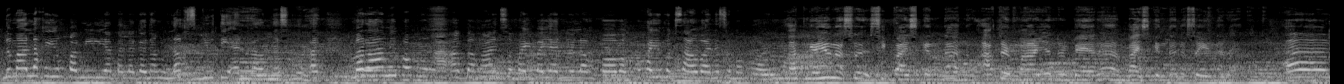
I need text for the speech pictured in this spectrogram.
lumalaki yung pamilya talaga ng Lux Beauty and Wellness Group. At marami pa pong aabangan. So, baybayan nyo lang po. Wag po kayo magsawa na sumuporta. at ngayon nasa si Vice Ganda, no? after Marian Rivera, Vice Ganda nasa iyo na lang. Um,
